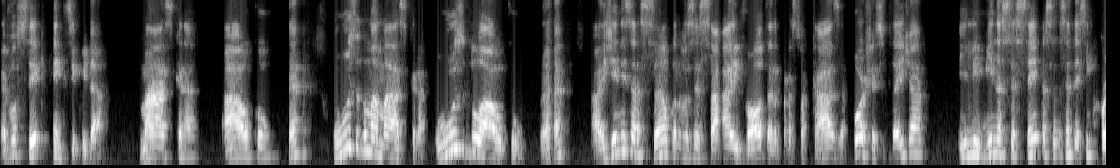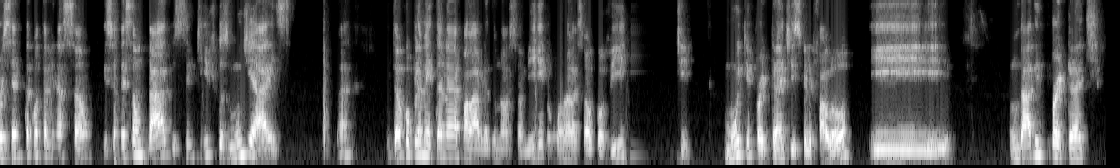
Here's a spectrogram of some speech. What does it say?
É você que tem que se cuidar. Máscara, álcool, né? O uso de uma máscara, o uso do álcool, né? A higienização quando você sai e volta para sua casa, poxa, isso daí já elimina 60 a 65% da contaminação. Isso são dados científicos mundiais, né? Então, complementando a palavra do nosso amigo com relação ao Covid, muito importante isso que ele falou, e um dado importante,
